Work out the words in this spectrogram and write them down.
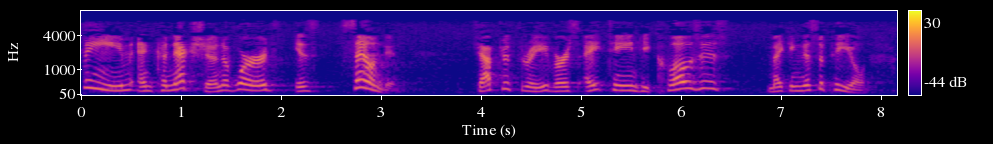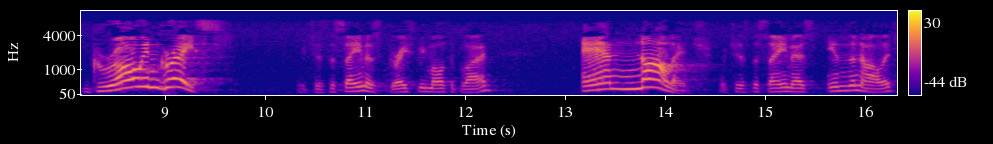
theme and connection of words is sounded. Chapter 3 verse 18, he closes making this appeal. Grow in grace, which is the same as grace be multiplied, and knowledge, which is the same as in the knowledge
